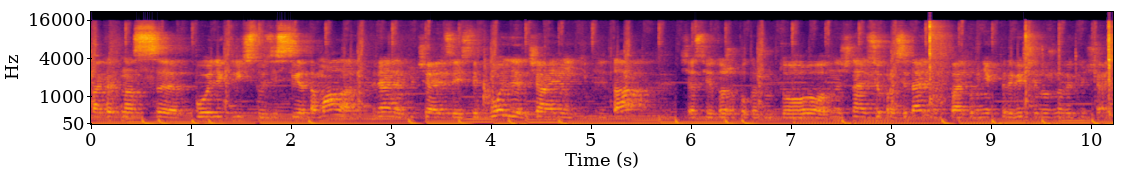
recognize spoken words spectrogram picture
Так как у нас э, по электричеству здесь света мало, реально включается, если бойлер, чайник и плита, сейчас я тоже покажу, то начинает все проседать, поэтому некоторые вещи нужно выключать.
